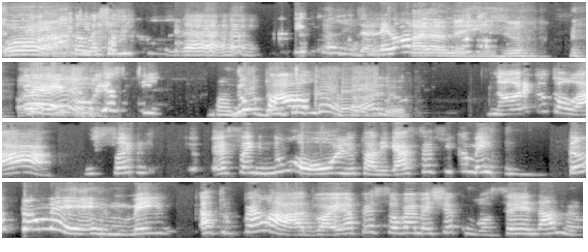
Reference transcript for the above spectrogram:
Boa! Toma essa bicuda bicuda. Leu uma Parabéns, bicuda. viu? É, porque assim, Mandou no palco, caralho. na hora que eu tô lá, o sangue é sangue no olho, tá ligado? Você fica meio tantão mesmo, meio atropelado. Aí a pessoa vai mexer com você, dá não,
